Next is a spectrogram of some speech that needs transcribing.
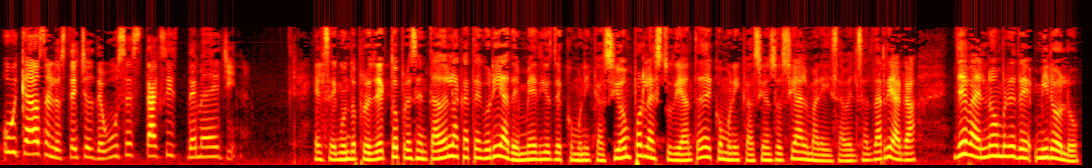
ubicados en los techos de buses taxis de Medellín. El segundo proyecto presentado en la categoría de medios de comunicación por la estudiante de comunicación social María Isabel Saldarriaga lleva el nombre de Mirolo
